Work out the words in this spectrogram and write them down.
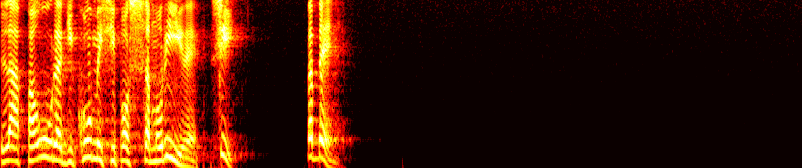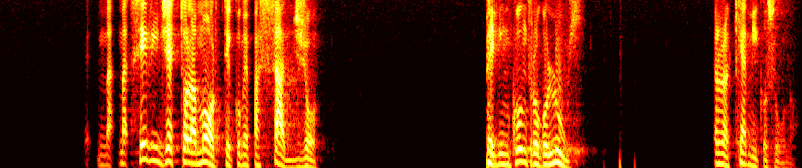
la paura di come si possa morire? Sì, va bene. Ma, ma se rigetto la morte come passaggio per l'incontro con Lui. Allora che amico sono?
